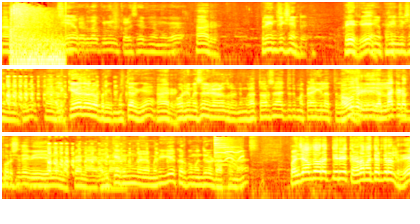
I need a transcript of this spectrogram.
ಹಾಂ. ಕಳ್ಸ್ಯಾರ ನಮಗೆ. ಹಾಂ ರೀ. ಫ್ರೀ ಇಂಜೆಕ್ಷನ್ ರೀ. ರೀ ರೀ. ಫ್ರೀ ಇಂಜೆಕ್ಷನ್ ಮಾಡ್ತೀವಿ. ಅಲ್ಲಿ ಕೇಳಿದವ್ರಿ ಒಬ್ರಿ ಮುತ್ತರಿಗೆ. ಹಾಂ ರೀ. ಅವ್ರ ನಿಮ್ಮ ಹೆಸರು ಹೇಳಿದ್ರು ನಿಮ್ಗೆ ಹತ್ತು ವರ್ಷ ಆಯ್ತು ಮಕ್ಕಳಾಗಿಲ್ಲತ್ತಲ್ಲ ಹೌದ್ರಿ ಎಲ್ಲಾ ಕಡೆ ತೋರಿಸಿದೇವಿ ಏನೋ ಮಕ್ಕಳನ್ನ ಅದಕ್ಕೆ ನಿಮ್ಮ ಮನೆಗೆ ಕರ್ಕೊಂಡ್ ಬಂದಿರೋ ಡಾಕ್ಟರ್ನ ಪಂಜಾಬ್ದವ್ರು ಹತ್ತೀರಿ ಕನ್ನಡ ಮಾತಾಡ್ತಿರಲ್ರಿ?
